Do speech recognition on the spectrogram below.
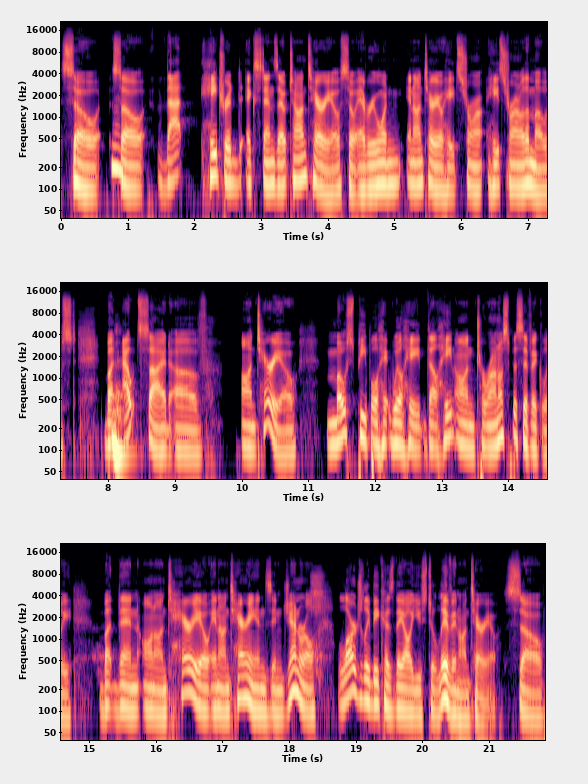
So, hmm. so that hatred extends out to Ontario. So everyone in Ontario hates Toronto, hates Toronto the most. But outside of Ontario, most people ha- will hate. They'll hate on Toronto specifically, but then on Ontario and Ontarians in general, largely because they all used to live in Ontario. So,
